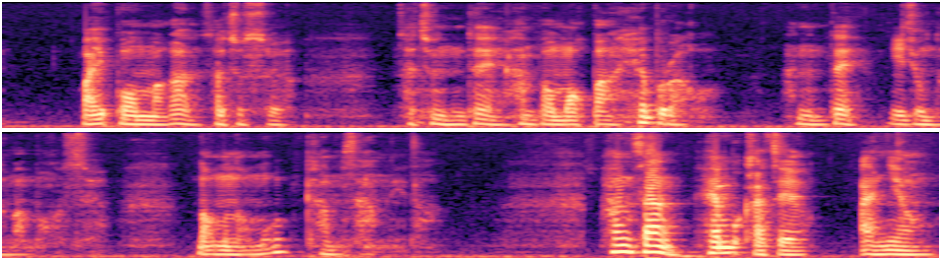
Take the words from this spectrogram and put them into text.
와이프 엄마가 사줬어요. 사줬는데 한번 먹방 해보라고 하는데 이 정도만 먹었어요. 너무너무 감사합니다. 항상 행복하세요. 안녕.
